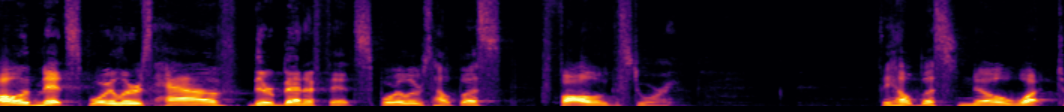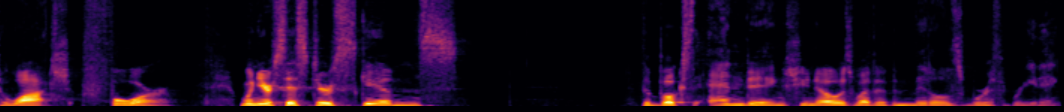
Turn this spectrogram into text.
I'll admit spoilers have their benefits. Spoilers help us follow the story, they help us know what to watch for. When your sister skims the book's ending, she knows whether the middle is worth reading.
